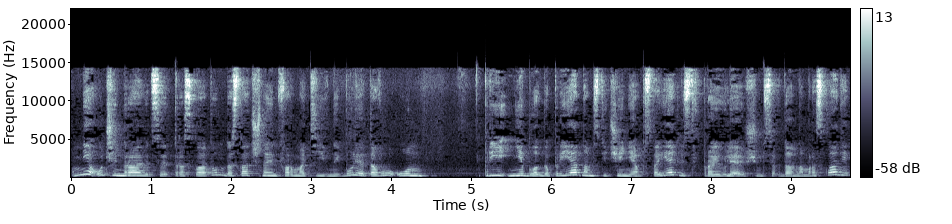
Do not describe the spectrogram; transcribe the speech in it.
Мне очень нравится этот расклад, он достаточно информативный. Более того, он при неблагоприятном стечении обстоятельств, проявляющемся в данном раскладе,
